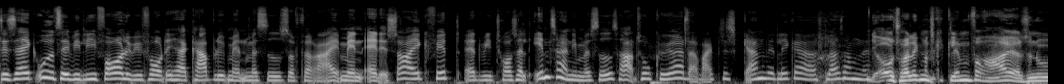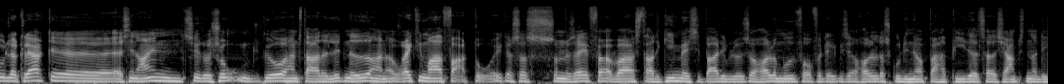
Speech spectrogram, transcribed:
Det ser ikke ud til, at vi lige foreløbig får det her kapløb mellem Mercedes og Ferrari. Men er det så ikke fedt, at vi trods alt internt i Mercedes har to kører, der faktisk gerne vil ligge og slås om det? Jo, jeg tror ikke, man skal glemme Ferrari. Altså nu Leclerc øh, af sin egen situation gjorde, at han startede lidt nede, og han har jo rigtig meget fart på. Ikke? Og så, som jeg sagde før, var strategimæssigt bare, de blev at holde ude for at få dækning til at holde. Der skulle de nok bare have Peter og taget chancen, når de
